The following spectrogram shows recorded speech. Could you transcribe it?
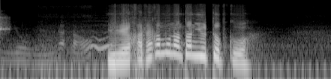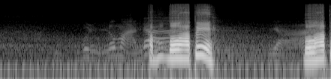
Video enggak tahu. iya karena kamu nonton YouTubeku. Kamu bawa HP Ya. bawa HP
